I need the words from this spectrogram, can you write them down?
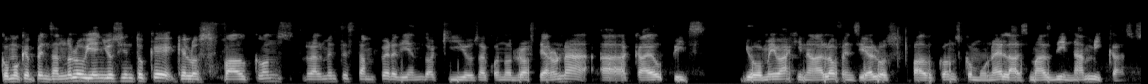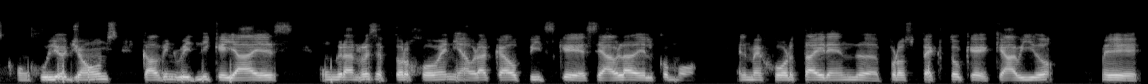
como que pensándolo bien, yo siento que, que, los Falcons realmente están perdiendo aquí. O sea, cuando draftearon a, a Kyle Pitts, yo me imaginaba la ofensiva de los Falcons como una de las más dinámicas, con Julio Jones, Calvin Ridley, que ya es un gran receptor joven, y ahora Kyle Pitts, que se habla de él como el mejor tight end uh, prospecto que, que, ha habido. Eh,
